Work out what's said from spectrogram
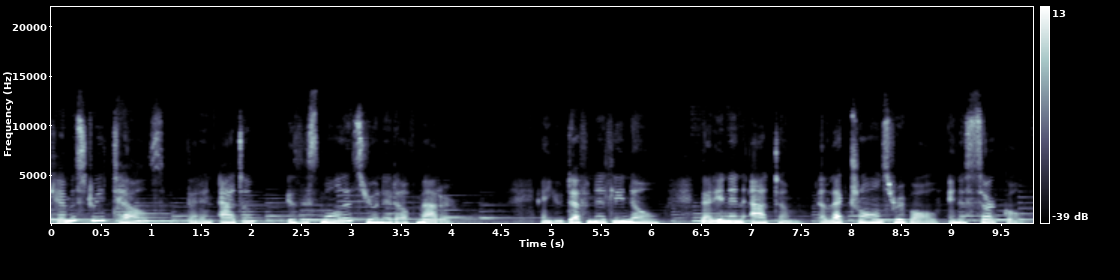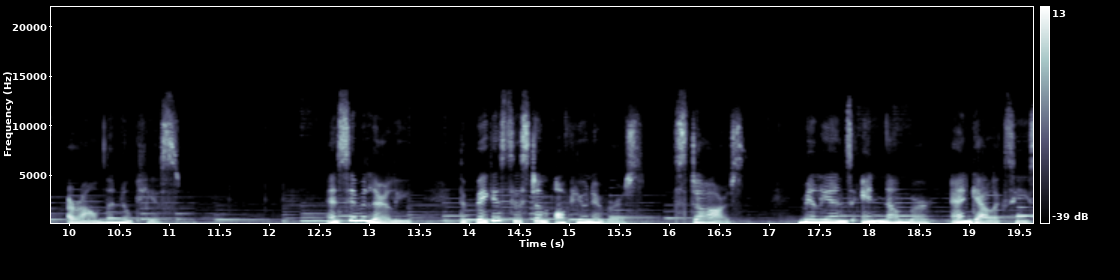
Chemistry tells that an atom is the smallest unit of matter. And you definitely know that in an atom, electrons revolve in a circle around the nucleus. And similarly, the biggest system of universe, stars, millions in number and galaxies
